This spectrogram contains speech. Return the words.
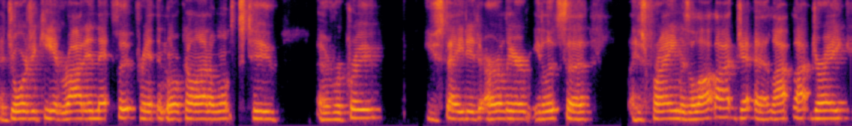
a Georgia kid right in that footprint that North Carolina wants to uh, recruit. You stated earlier, he looks uh, his frame is a lot like uh, like, like Drake.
